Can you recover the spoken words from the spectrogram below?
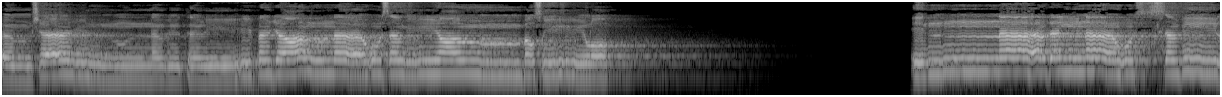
أَمْشَاجٍ نَّبْتَلِيهِ فَجَعَلْنَاهُ سَمِيعًا بَصِيرًا السَّبِيلَ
